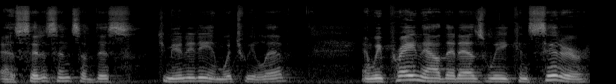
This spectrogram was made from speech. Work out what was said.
as citizens of this community in which we live. And we pray now that as we consider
